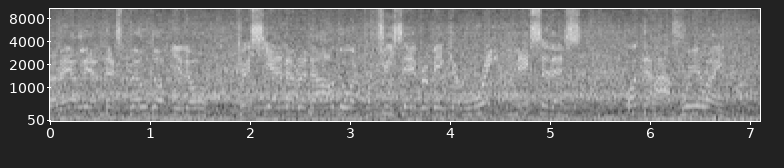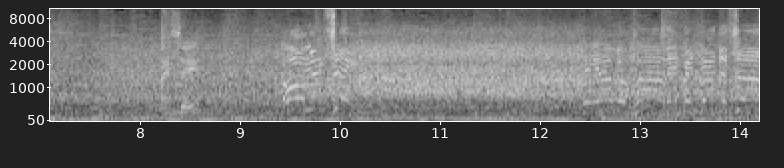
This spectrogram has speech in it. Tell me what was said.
Well, early in this build-up, you know, Cristiano Ronaldo and Patrice Evra make a right mess of this on the halfway line. Messi. Oh, Messi! He overpowered Edwin van der Sar.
